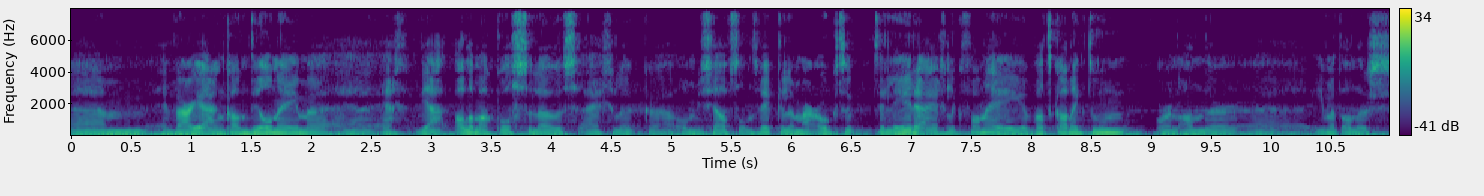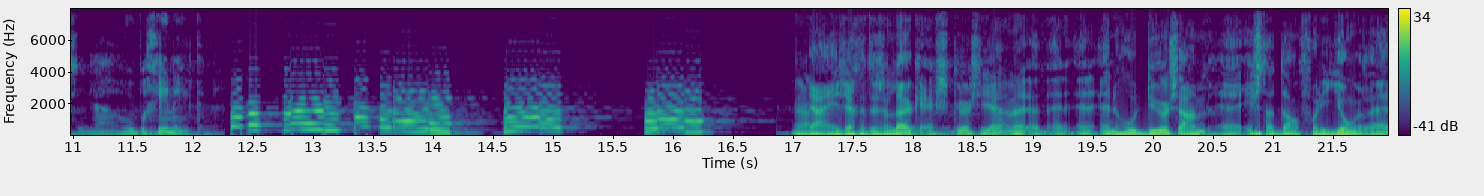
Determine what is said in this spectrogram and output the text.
ehm, waar je aan kan deelnemen. Eh, echt, ja, allemaal kosteloos eigenlijk eh, om jezelf te ontwikkelen, maar ook te, te leren eigenlijk van hé, hey, wat kan ik doen voor een ander, eh, iemand anders, ja, hoe begin ik? Ja. Je zegt het is een leuke excursie. Hè? En, en, en, hoe duurzaam eh, is dat dan voor die jongeren? Hè?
